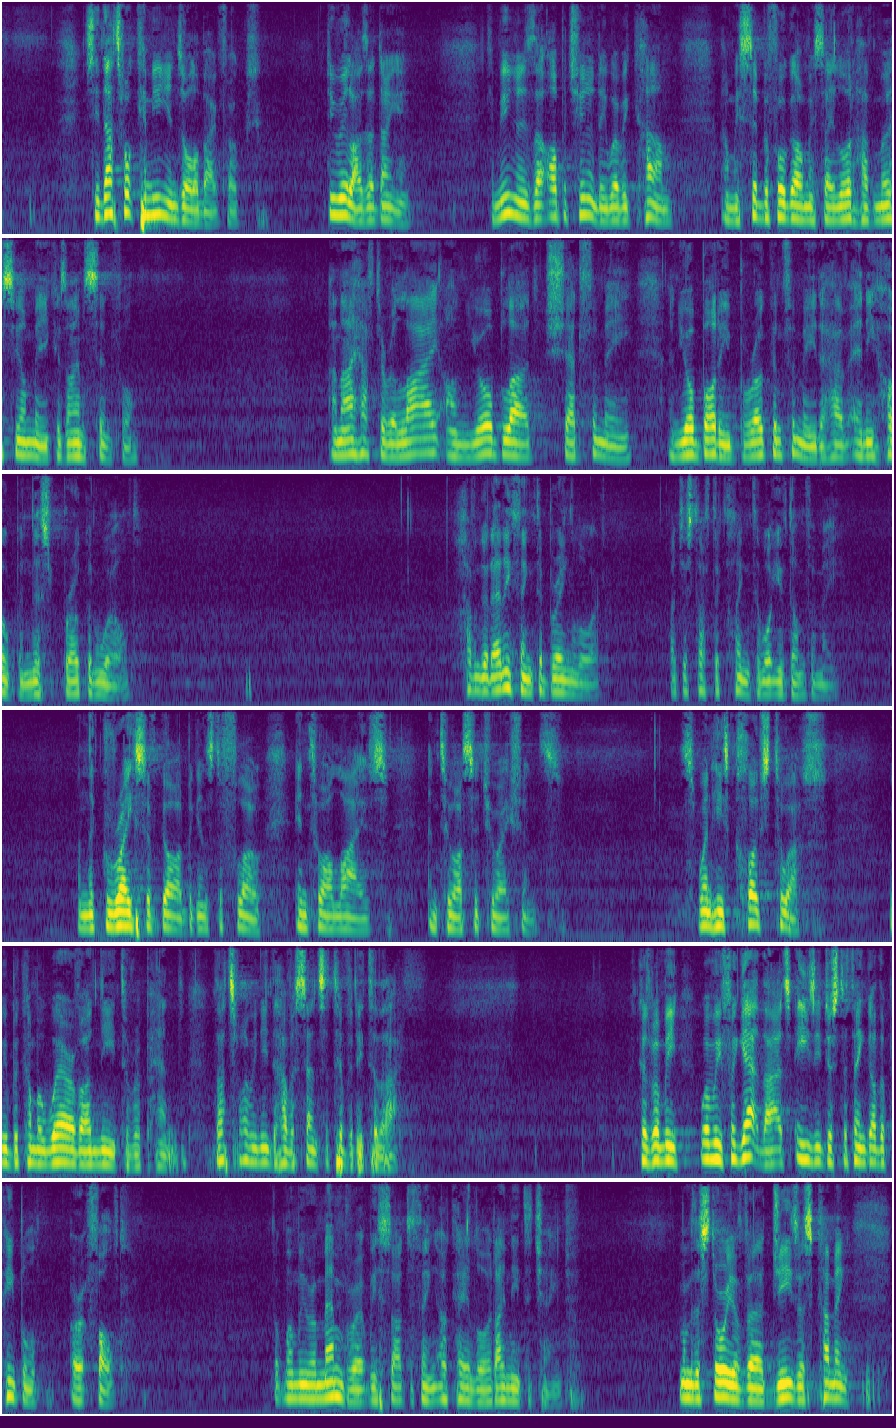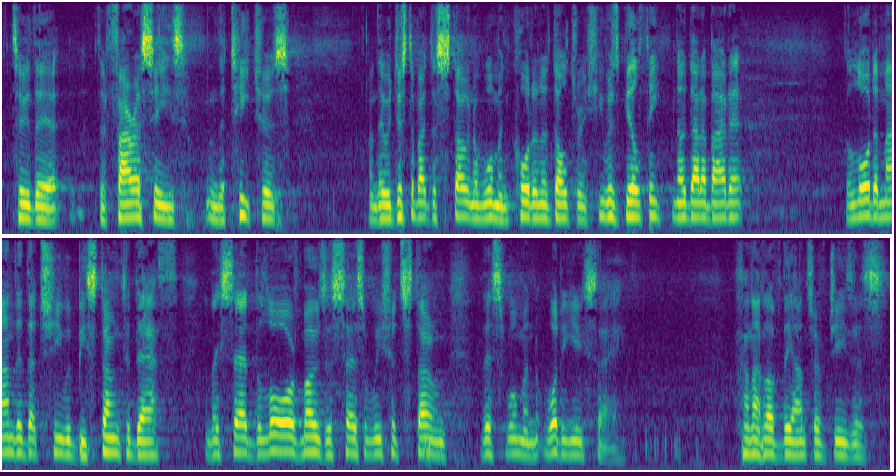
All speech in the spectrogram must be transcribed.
See, that's what communion's all about, folks. Do you realize that, don't you? Communion is that opportunity where we come And we sit before God and we say, Lord, have mercy on me because I'm sinful. And I have to rely on your blood shed for me and your body broken for me to have any hope in this broken world. I haven't got anything to bring, Lord. I just have to cling to what you've done for me. And the grace of God begins to flow into our lives and to our situations. So when He's close to us, we become aware of our need to repent. That's why we need to have a sensitivity to that. Because when we, when we forget that, it's easy just to think other people are at fault. But when we remember it, we start to think, okay, Lord, I need to change. Remember the story of uh, Jesus coming to the, the Pharisees and the teachers, and they were just about to stone a woman caught in adultery. She was guilty, no doubt about it. The law demanded that she would be stoned to death. And they said, The law of Moses says we should stone this woman. What do you say? And I love the answer of Jesus.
